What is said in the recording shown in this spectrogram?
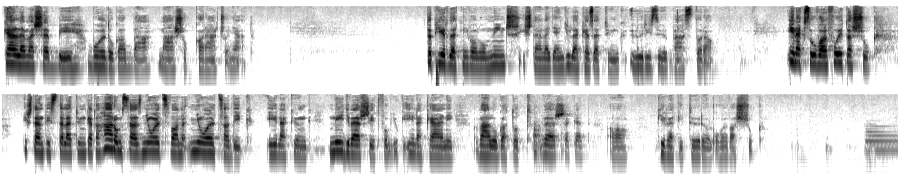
kellemesebbé, boldogabbá mások karácsonyát. Több hirdetni valóm nincs, Isten legyen gyülekezetünk őriző pásztora. Énekszóval folytassuk Isten tiszteletünket. A 388. énekünk négy versét fogjuk énekelni, válogatott verseket a kivetítőről olvassuk. thank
